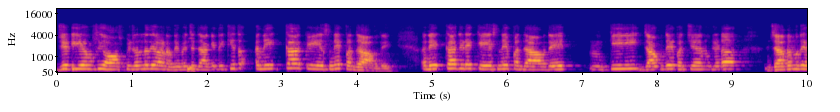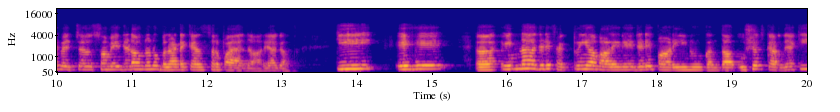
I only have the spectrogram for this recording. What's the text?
ਜੇ ਡੀਐਮਸੀ ਹਸਪੀਟਲ ਲੁਧਿਆਣਾ ਦੇ ਵਿੱਚ ਜਾ ਕੇ ਦੇਖੀਏ ਤਾਂ ਅਨੇਕਾਂ ਕੇਸ ਨੇ ਪੰਜਾਬ ਦੇ। ਅਨੇਕਾਂ ਜਿਹੜੇ ਕੇਸ ਨੇ ਪੰਜਾਬ ਦੇ ਕਿ ਜੰਮਦੇ ਬੱਚਿਆਂ ਨੂੰ ਜਿਹੜਾ ਜਨਮ ਦੇ ਵਿੱਚ ਸਮੇਂ ਜਿਹੜਾ ਉਹਨਾਂ ਨੂੰ ਬਲੱਡ ਕੈਂਸਰ ਪਾਇਆ ਜਾ ਰਿਹਾਗਾ ਕਿ ਇਹ ਇਹਨਾਂ ਜਿਹੜੇ ਫੈਕਟਰੀਆਂ ਵਾਲੇ ਨੇ ਜਿਹੜੇ ਪਾਣੀ ਨੂੰ ਗੰਦਾ ਦੂਸ਼ਿਤ ਕਰਦੇ ਆ, ਕਿ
